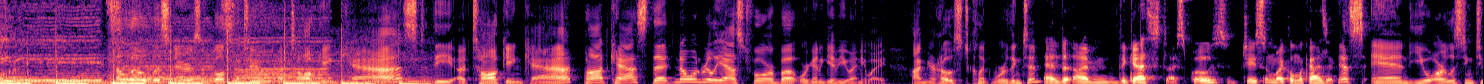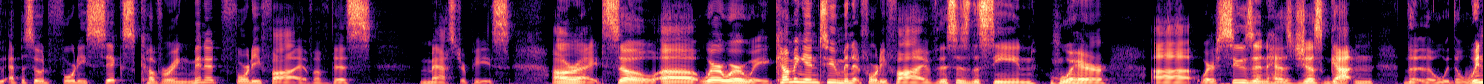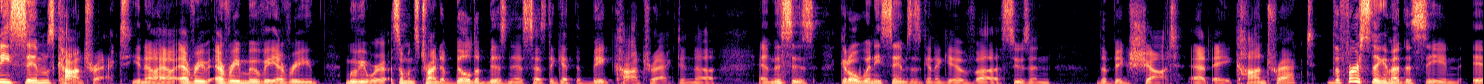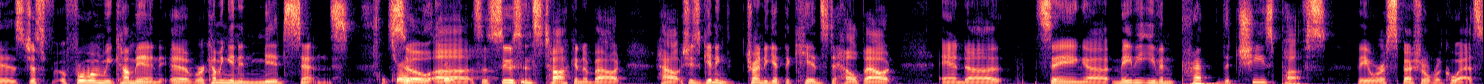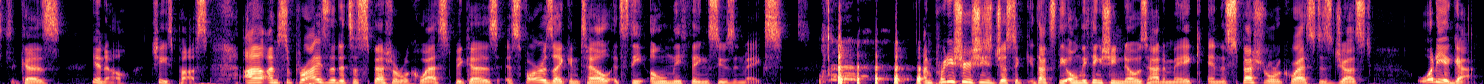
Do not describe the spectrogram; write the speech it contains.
Hello, listeners, and welcome to A Talking Cast, the A Talking Cat podcast that no one really asked for, but we're going to give you anyway. I'm your host, Clint Worthington. And I'm the guest, I suppose, Jason Michael McIsaac. Yes, and you are listening to episode 46, covering minute 45 of this masterpiece. All right, so uh, where were we? Coming into minute 45, this is the scene where. Uh, where Susan has just gotten the, the the Winnie Sims contract. You know how every every movie, every movie where someone's trying to build a business has to get the big contract, and uh, and this is good old Winnie Sims is gonna give uh, Susan the big shot at a contract. The first thing about this scene is just f- for when we come in, uh, we're coming in in mid sentence. That's right, So, that's right. uh, so Susan's talking about how she's getting trying to get the kids to help out and uh, saying uh, maybe even prep the cheese puffs. They were a special request because you know cheese puffs. Uh, I'm surprised that it's a special request because, as far as I can tell, it's the only thing Susan makes. I'm pretty sure she's just a, that's the only thing she knows how to make, and the special request is just, "What do you got?"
